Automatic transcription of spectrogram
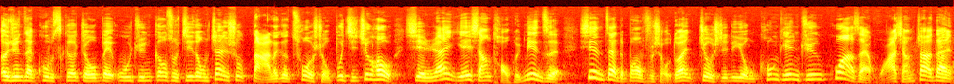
俄军在库斯科州被乌军高速机动战术打了个措手不及之后，显然也想讨回面子。现在的报复手段就是利用空天军挂载滑翔炸弹，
